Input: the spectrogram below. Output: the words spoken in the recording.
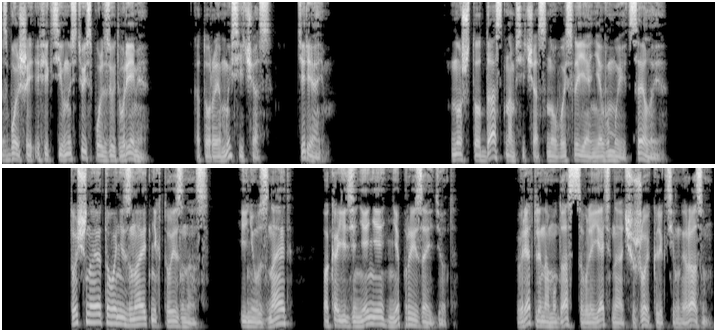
с большей эффективностью использует время, которое мы сейчас теряем. Но что даст нам сейчас новое слияние в мы целое? Точно этого не знает никто из нас. И не узнает, пока единение не произойдет. Вряд ли нам удастся влиять на чужой коллективный разум.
